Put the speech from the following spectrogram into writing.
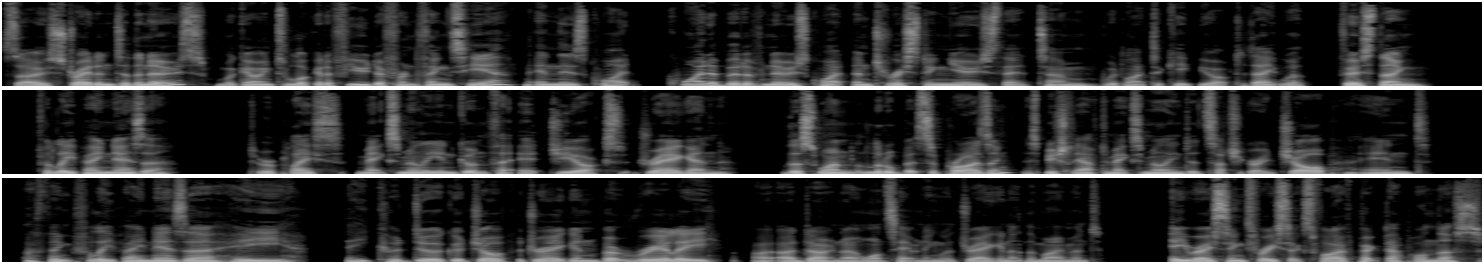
So, straight into the news. We're going to look at a few different things here, and there's quite quite a bit of news, quite interesting news that um, we'd like to keep you up to date with. First thing, Felipe Nasr to replace Maximilian Gunther at Geox Dragon. This one a little bit surprising, especially after Maximilian did such a great job, and I think Felipe Nasr he he could do a good job for Dragon, but really I, I don't know what's happening with Dragon at the moment. E Racing 365 picked up on this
